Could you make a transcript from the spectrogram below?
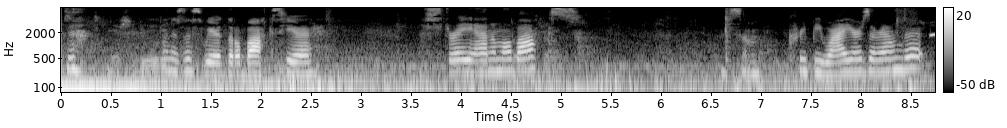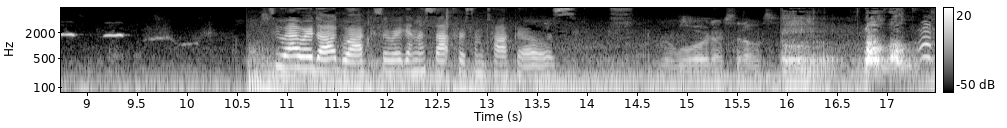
It's too much to do with What it. is this weird little box here? A stray animal box. Some creepy wires around it. Two hour dog walk, so we're gonna stop for some tacos. Reward ourselves. What?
